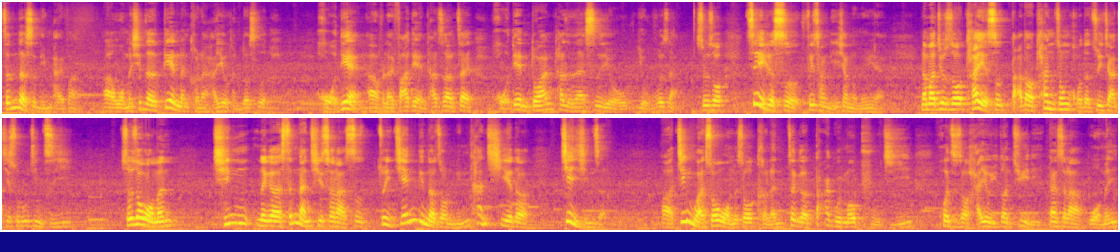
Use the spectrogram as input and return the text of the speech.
真的是零排放啊。我们现在的电能可能还有很多是火电啊来发电，它实际上在火电端它仍然是有有污染，所以说这个是非常理想的能源。那么就是说它也是达到碳中和的最佳技术路径之一。所以说我们氢那个深蓝汽车呢是最坚定的这种零碳企业的践行者。啊，尽管说我们说可能这个大规模普及，或者说还有一段距离，但是呢，我们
